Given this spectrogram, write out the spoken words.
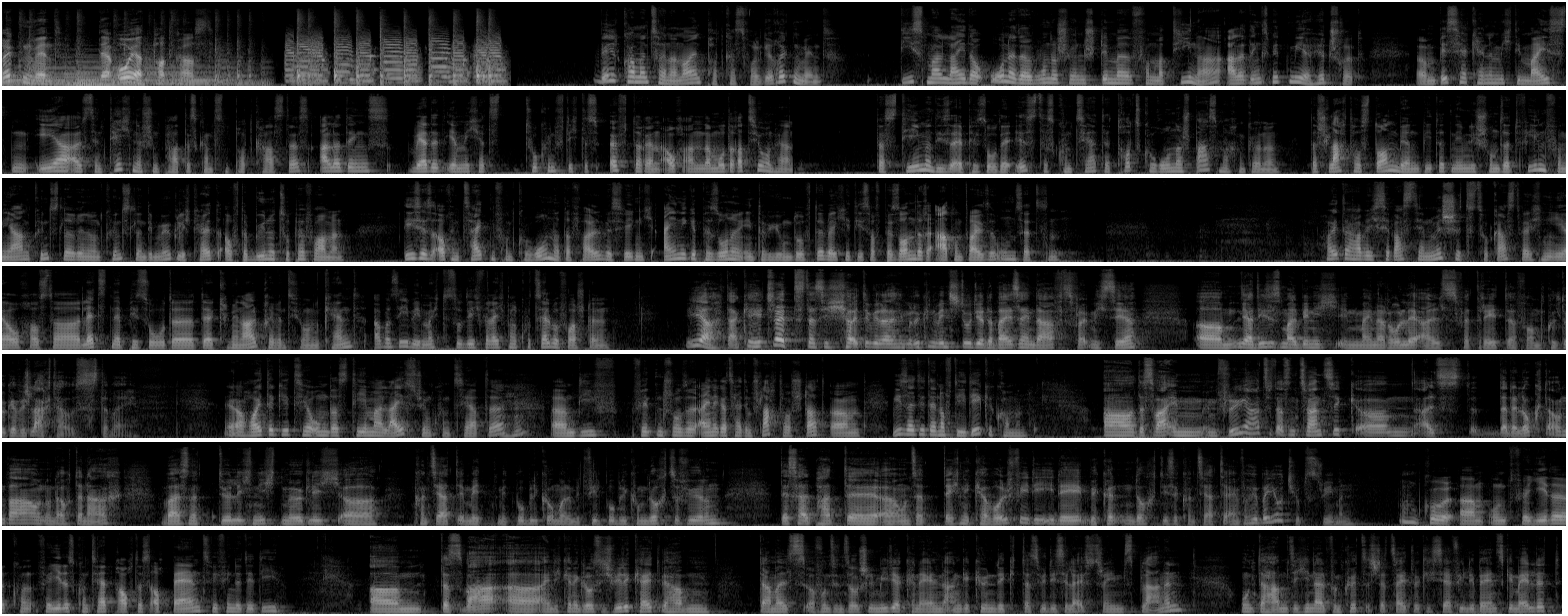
Rückenwind, der OJAT Podcast. Willkommen zu einer neuen Podcast-Folge Rückenwind. Diesmal leider ohne der wunderschönen Stimme von Martina, allerdings mit mir, Hitschritt. Ähm, bisher kennen mich die meisten eher als den technischen Part des ganzen Podcastes, allerdings werdet ihr mich jetzt zukünftig des Öfteren auch an der Moderation hören. Das Thema dieser Episode ist, dass Konzerte trotz Corona Spaß machen können. Das Schlachthaus Dornbirn bietet nämlich schon seit vielen von Jahren Künstlerinnen und Künstlern die Möglichkeit, auf der Bühne zu performen. Dies ist auch in Zeiten von Corona der Fall, weswegen ich einige Personen interviewen durfte, welche dies auf besondere Art und Weise umsetzen. Heute habe ich Sebastian Mischitz zu Gast, welchen ihr auch aus der letzten Episode der Kriminalprävention kennt. Aber Sebi, möchtest du dich vielleicht mal kurz selber vorstellen? Ja, danke Hitchred, dass ich heute wieder im Rückenwindstudio dabei sein darf. Das freut mich sehr. Ähm, ja, dieses Mal bin ich in meiner Rolle als Vertreter vom Kulturcafé Schlachthaus dabei. Ja, heute geht es ja um das Thema Livestream-Konzerte. Mhm. Ähm, die finden schon seit einiger Zeit im Schlachthaus statt. Ähm, wie seid ihr denn auf die Idee gekommen? Äh, das war im, im Frühjahr 2020, ähm, als da der Lockdown war und, und auch danach war es natürlich nicht möglich, äh, Konzerte mit, mit Publikum oder mit viel Publikum durchzuführen. Deshalb hatte äh, unser Techniker Wolfi die Idee, wir könnten doch diese Konzerte einfach über YouTube streamen. Hm, cool. Ähm, und für, jede, für jedes Konzert braucht es auch Bands. Wie findet ihr die? Ähm, das war äh, eigentlich keine große Schwierigkeit. Wir haben damals auf unseren Social-Media-Kanälen angekündigt, dass wir diese Livestreams planen. Und da haben sich innerhalb von kürzester Zeit wirklich sehr viele Bands gemeldet,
